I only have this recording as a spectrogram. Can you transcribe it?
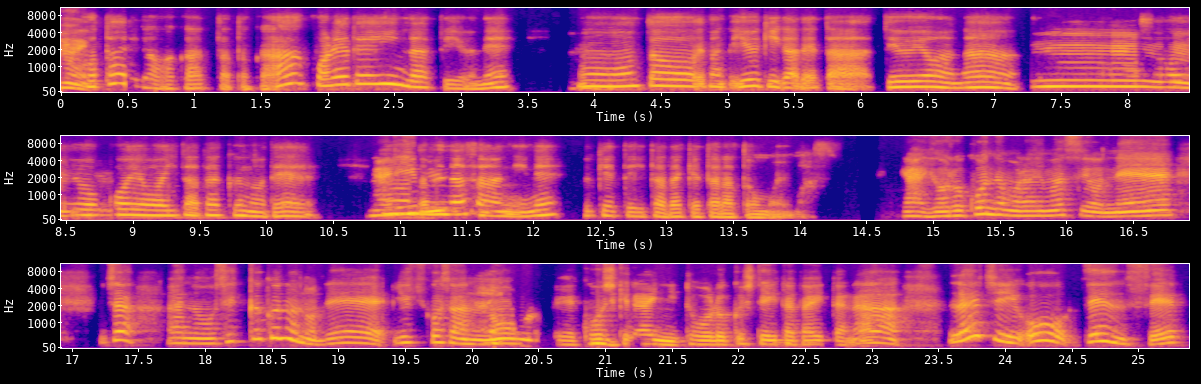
はい、答えが分かったとか、あ、これでいいんだっていうね、もう本当、なんか勇気が出たっていうような、うんそういう声をいただくので、本当皆さんにね、受けていただけたらと思います。いや、喜んでもらえますよね。じゃあ、あの、せっかくなので、ゆきこさんの、はい、えー、公式 LINE に登録していただいたら、うん、ラジオ前世っ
